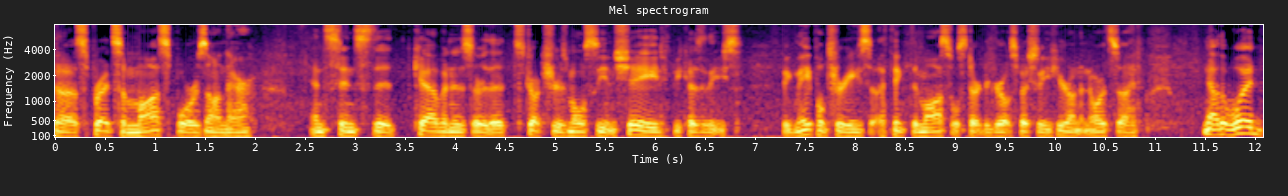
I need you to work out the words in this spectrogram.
uh, spread some moss spores on there and since the cabin is, or the structure is mostly in shade because of these big maple trees, I think the moss will start to grow, especially here on the north side. Now the wood,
